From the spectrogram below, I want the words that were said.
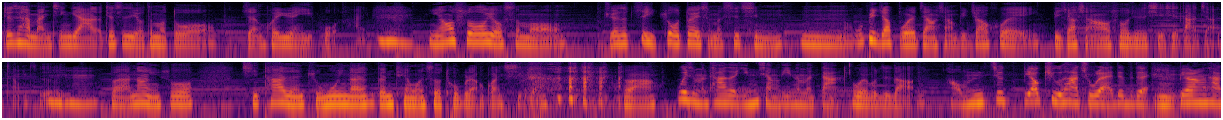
就是还蛮惊讶的，就是有这么多人会愿意过来。嗯，你要说有什么觉得自己做对什么事情，嗯，我比较不会这样想，比较会比较想要说就是谢谢大家这样子而已。嗯，对啊，那你说其他人瞩目，应该跟田文社脱不了关系吧？对吧？为什么他的影响力那么大？我也不知道。好，我们就不要 cue 他出来，对不对？嗯，不要让他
